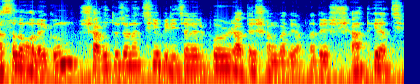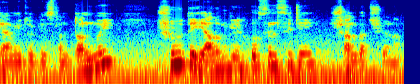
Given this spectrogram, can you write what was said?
আসসালামু আলাইকুম। স্বাগত জানাচ্ছি বিডি চ্যানেল পর রাতের সংবাদে। আপনাদের সাথে আছি আমি তকি ইসলাম তন্ময়। শুরুতেই আলমগীর হোসেন সিটি সংবাদ শিরোনাম।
